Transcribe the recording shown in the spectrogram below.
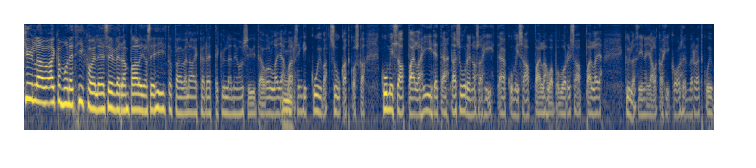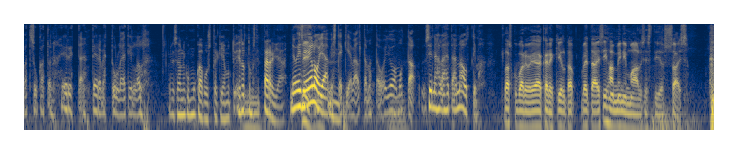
Kyllä aika monet hikoilee sen verran paljon se hiihtopäivän aikana, että kyllä ne on syytä olla ja mm. varsinkin kuivat suukat, koska kumisaappailla hiihdetään tai suurin osa hiihtää kumisaappailla, huopovuorisaappailla ja kyllä siinä jalka hikoo sen verran, että kuivat sukat on erittäin tervetulleet illalla. Kyllä se on niin mukavuustekijä, mutta ehdottomasti mm. pärjää. No ei se niin. elojäämistekijä välttämättä ole, joo, mutta sinnehän lähdetään nauttimaan laskuvarjon jääkärikilta vetäisi ihan minimaalisesti, jos saisi.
